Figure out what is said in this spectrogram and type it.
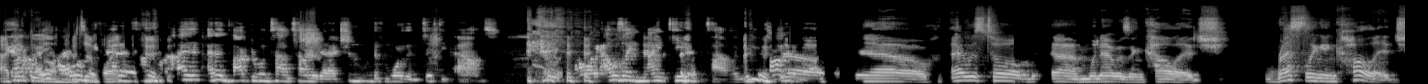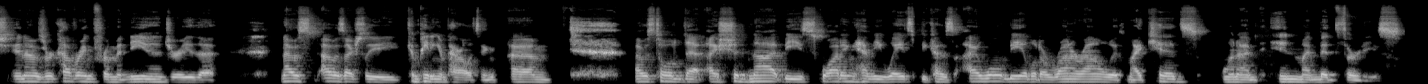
I think we all have at some point. I, I had a doctor one time tell me that I shouldn't lift more than 50 pounds. I was like 19 at the time. Like, what are you talking no, about? No, I was told um, when I was in college, wrestling in college, and I was recovering from a knee injury that and I was I was actually competing in powerlifting. Um, I was told that I should not be squatting heavy weights because I won't be able to run around with my kids when I'm in my mid 30s.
